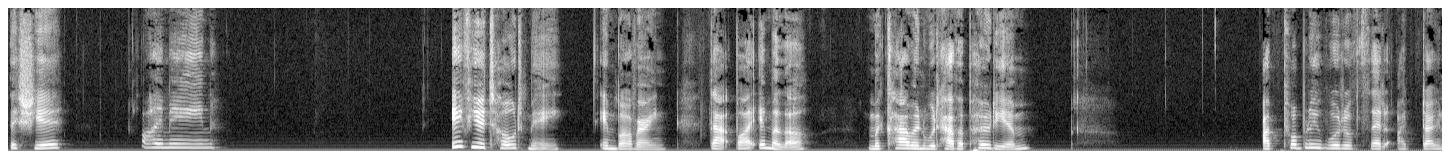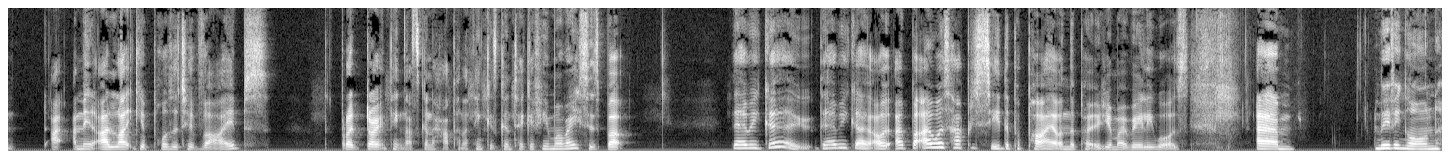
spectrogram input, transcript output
this year. I mean, if you had told me in Bahrain that by Imola McLaren would have a podium, I probably would have said, I don't. I, I mean, I like your positive vibes, but I don't think that's going to happen. I think it's going to take a few more races, but there we go. There we go. I, I, but I was happy to see the papaya on the podium. I really was. Um, moving on.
